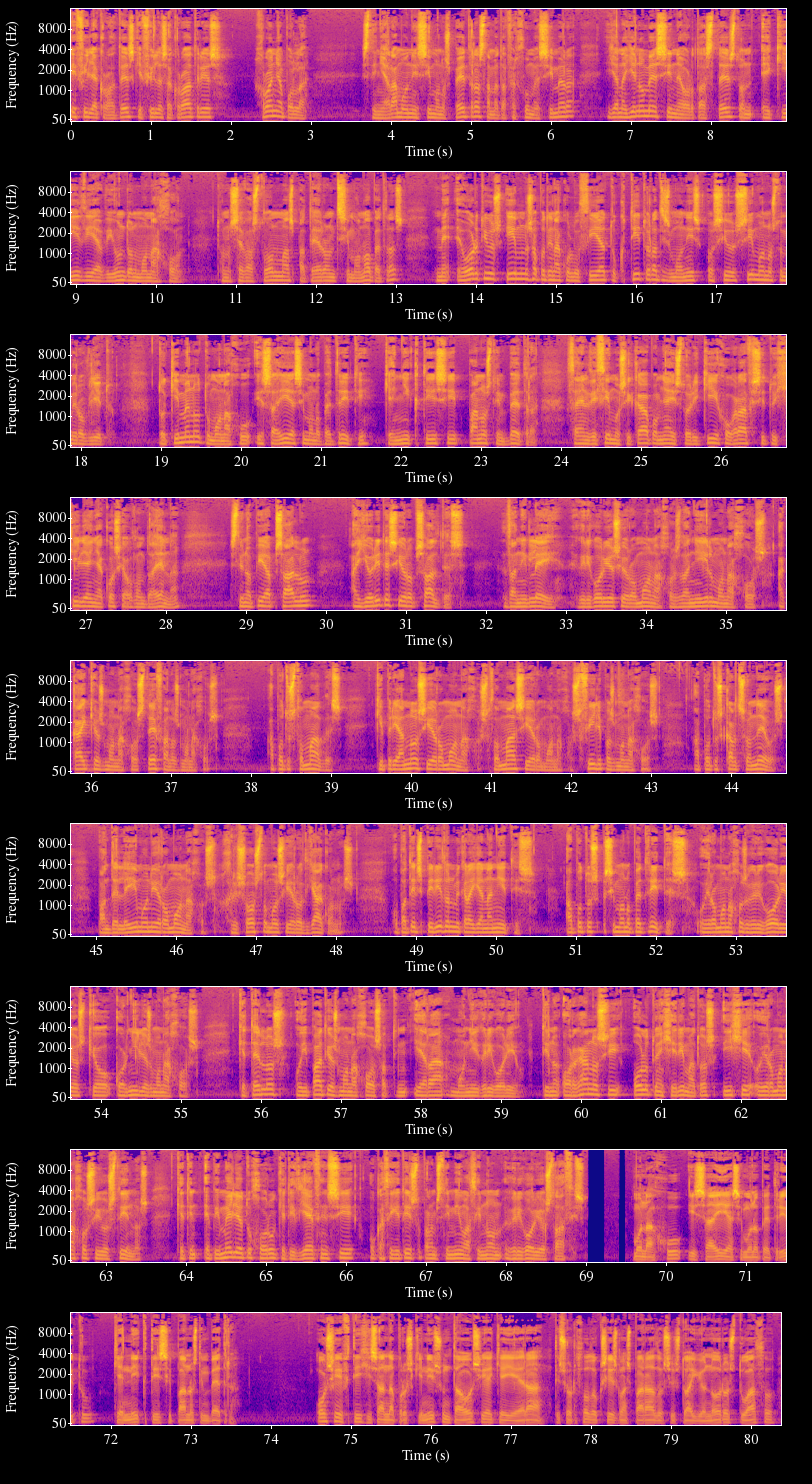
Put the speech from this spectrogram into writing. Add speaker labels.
Speaker 1: Αγαπητοί φίλοι ακροατές και φίλες ακροάτριες, χρόνια πολλά. Στην Ιερά Μονή Σίμωνος Πέτρας θα μεταφερθούμε σήμερα για να γίνουμε συνεορταστές των εκεί διαβιούντων μοναχών, των σεβαστών μας πατέρων της Σιμωνόπετρας, με εόρτιους ύμνους από την ακολουθία του κτήτορα της Μονής Οσίου Σίμωνος του Μυροβλήτου. Το κείμενο του μοναχού Ισαΐα Σιμωνοπετρίτη και νη κτήση πάνω στην Πέτρα θα ενδυθεί μουσικά από μια ιστορική ηχογράφηση του 1981 στην οποία ψάλουν Αγιορείτες Ιεροψάλτες, Δανιλέη, Γρηγόριος Ιερομόναχος, Δανιήλ Μοναχός, Ακάκιος Μοναχός, Στέφανος Μοναχός. Από τους Θωμάδες, Κυπριανός Ιερομόναχος, Θωμάς Ιερομόναχος, Φίλιππος Μοναχός. Από τους Καρτσονέους, Παντελεήμων Ιερομόναχος, Χρυσόστομος Ιεροδιάκονος. Ο πατήρ Σπυρίδων Μικραγιανανίτης. Από τους Σιμωνοπετρίτες, ο Ιερομόναχος Γρηγόριος και ο Κορνίλιος Μοναχός και τέλος ο υπάτιος μοναχός από την Ιερά Μονή Γρηγορίου. Την οργάνωση όλου του εγχειρήματος είχε ο ιερομόναχος Ιωστίνος και την επιμέλεια του χορού και τη διεύθυνση ο καθηγητής του Πανεπιστημίου Αθηνών Γρηγόριος Στάθης.
Speaker 2: Μοναχού Ισαΐας Σιμωνοπετρίτου και νη κτήση πάνω στην πέτρα. Όσοι ευτύχησαν να προσκυνήσουν τα όσια και ιερά της ορθόδοξής μας παράδοσης στο Άγιον Όρος του Άθο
